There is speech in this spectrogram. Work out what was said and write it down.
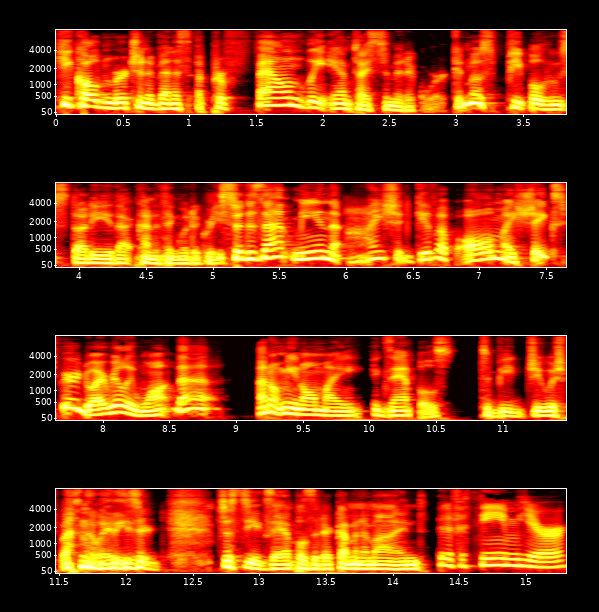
he called Merchant of Venice a profoundly anti Semitic work. And most people who study that kind of thing would agree. So, does that mean that I should give up all my Shakespeare? Do I really want that? I don't mean all my examples to be Jewish, by the way. These are just the examples that are coming to mind. Bit of a theme here.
